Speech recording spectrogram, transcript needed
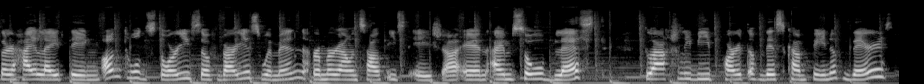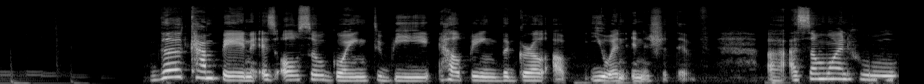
they're highlighting untold stories of various women from around Southeast Asia, and I'm so blessed to actually be part of this campaign of theirs. The campaign is also going to be helping the Girl Up UN initiative. Uh, as someone who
